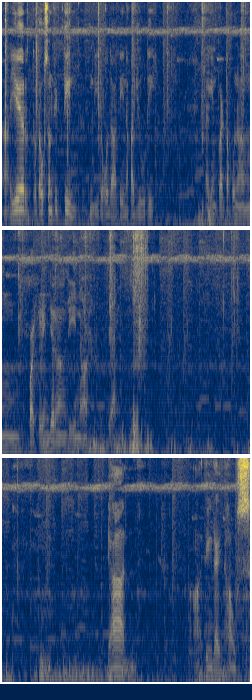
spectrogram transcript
Ah, year 2015, nandito ko dati naka-duty. Naging part ako ng park ranger ng DNR. Yan. Yan. Ating lighthouse.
